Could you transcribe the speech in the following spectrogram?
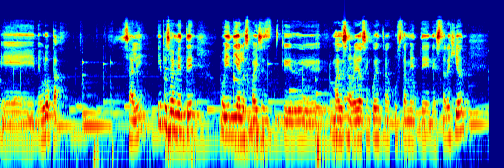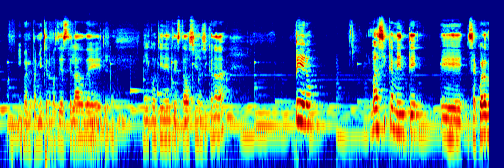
en Europa, ¿sale? Y pues obviamente hoy en día los países que más desarrollados se encuentran justamente en esta región. Y bueno, también tenemos de este lado del, continente Estados Unidos y Canadá. Pero básicamente, eh, ¿se acuerdan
